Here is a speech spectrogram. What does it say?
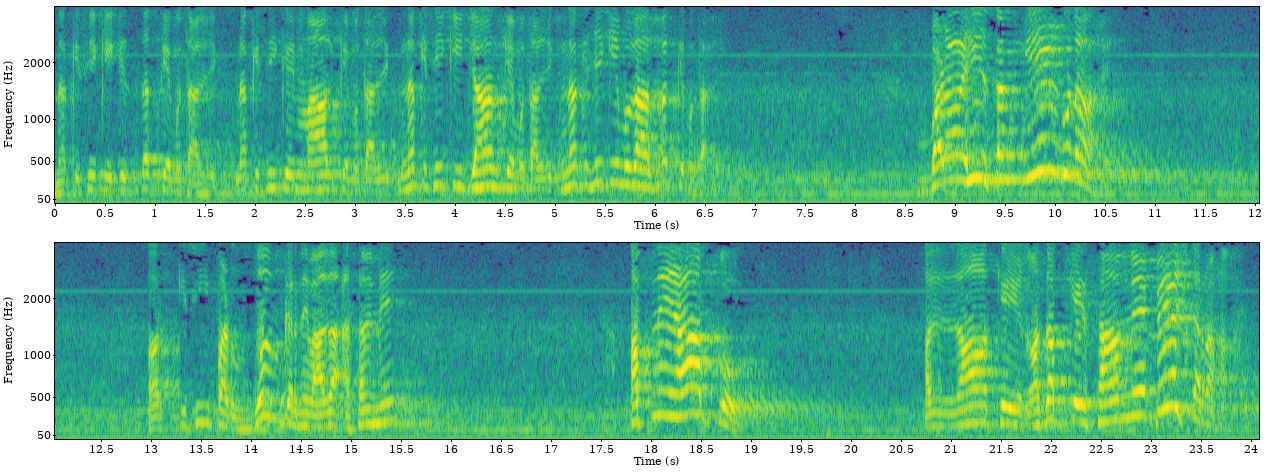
نہ کسی کی عزت کے متعلق، نہ کسی کے مال کے متعلق، نہ کسی کی جان کے متعلق، نہ کسی کی ملازمت کے متعلق۔ بڑا ہی سنگین گنا ہے۔ اور کسی پر ظلم کرنے والا اصل میں اپنے آپ کو اللہ کے غضب کے سامنے پیش کر رہا ہے۔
